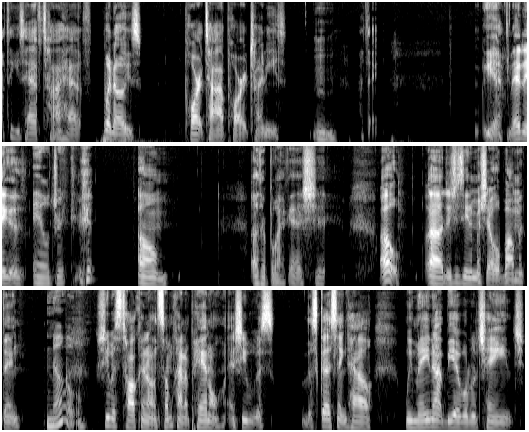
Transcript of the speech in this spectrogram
I think he's half Thai, half. Well, no, he's part Thai, part Chinese. Mm. I think. Yeah, that nigga. Eldrick. Um, other black ass shit. Oh, uh, did you see the Michelle Obama thing? No. she was talking on some kind of panel and she was discussing how we may not be able to change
